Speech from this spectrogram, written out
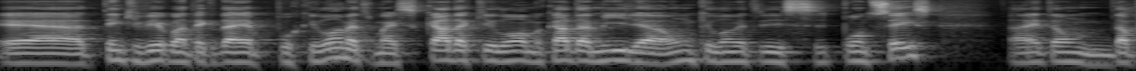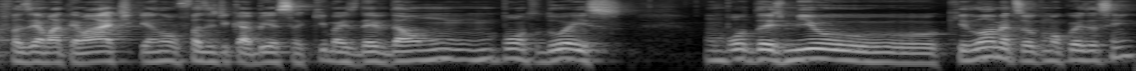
é, tem que ver quanto é que dá por quilômetro, mas cada quilômetro, cada milha, 1,6 km, tá? então dá para fazer a matemática, eu não vou fazer de cabeça aqui, mas deve dar 1,2 1,2 mil quilômetros, alguma coisa assim.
